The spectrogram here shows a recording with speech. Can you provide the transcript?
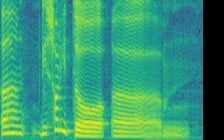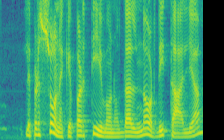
Uh, di solito uh, le persone che partivano dal nord Italia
